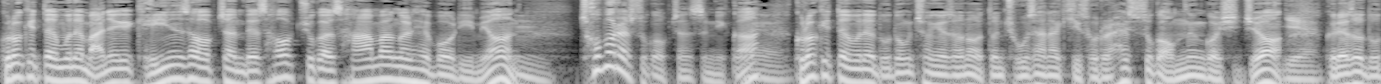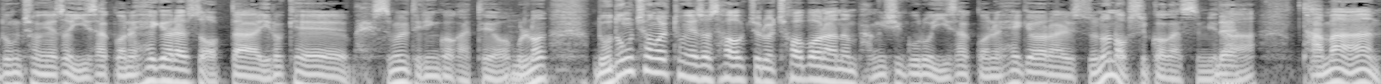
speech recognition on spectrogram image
그렇기 때문에 만약에 개인 사업자인데 사업주가 사망을 해버리면 음. 처벌할 수가 없지 않습니까? 네. 그렇기 때문에 노동청에서는 어떤 조사나 기소를 할 수가 없는 것이죠. 예. 그래서 노동청에서 이 사건을 해결할 수 없다 이렇게 말씀을 드린 것 같아요. 물론 노동청을 통해서 사업주를 처벌하는 방식으로 이 사건을 해결할 수는 없을 것 같습니다. 다만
